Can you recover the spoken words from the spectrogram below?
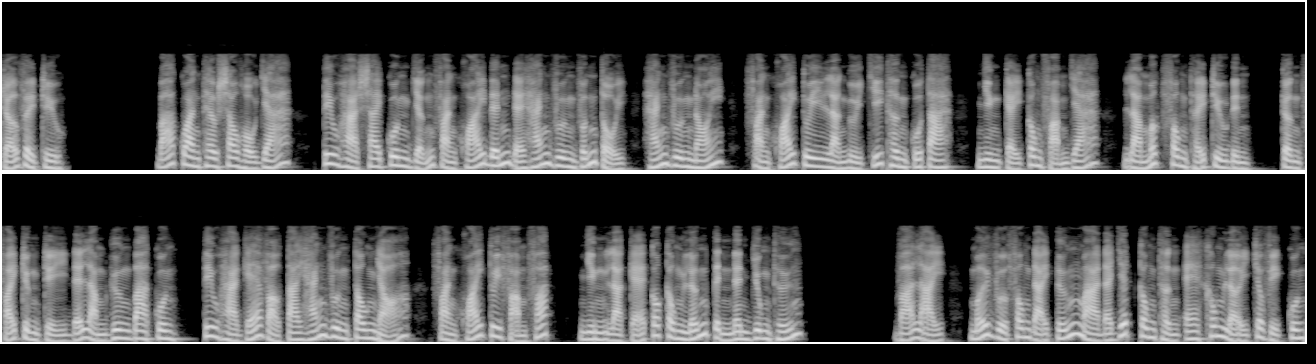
trở về triều. Bá quan theo sau hộ giá, Tiêu Hà sai quân dẫn Phàn Khoái đến để Hán Vương vấn tội, Hán Vương nói, Phàn Khoái tuy là người chí thân của ta, nhưng cậy công phạm giá, là mất phong thể triều đình, cần phải trừng trị để làm gương ba quân, Tiêu Hà ghé vào tai Hán Vương tâu nhỏ, Phàn Khoái tuy phạm pháp, nhưng là kẻ có công lớn tình nên dung thứ. vả lại, mới vừa phong đại tướng mà đã giết công thần e không lợi cho việc quân.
